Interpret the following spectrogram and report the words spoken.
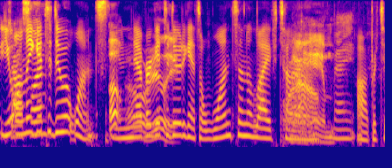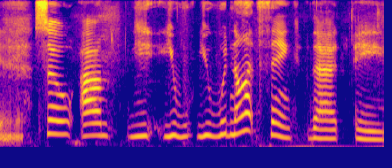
you only get to do it once. Oh. you never Oh, get to do it again. It's a once in a lifetime Damn. Right. opportunity. So, um, you, you you would not think that a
